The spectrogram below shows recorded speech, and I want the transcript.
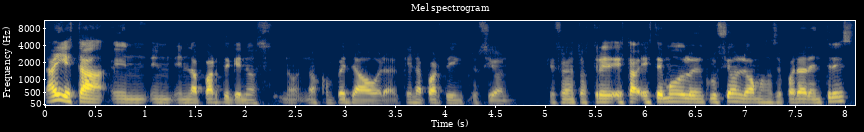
ahí está en, la parte que nos, nos compete ahora, que es la parte de inclusión que son estos tres, este módulo de inclusión lo vamos a separar en tres.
